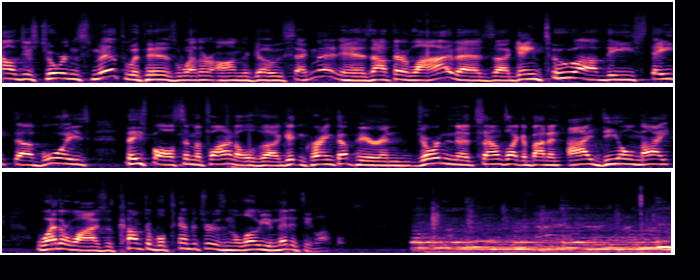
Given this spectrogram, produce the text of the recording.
Meteorologist Jordan Smith with his Weather on the Go segment is out there live as uh, game two of the state uh, boys baseball semifinals uh, getting cranked up here. And Jordan, it sounds like about an ideal night weather-wise with comfortable temperatures and the low humidity levels.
